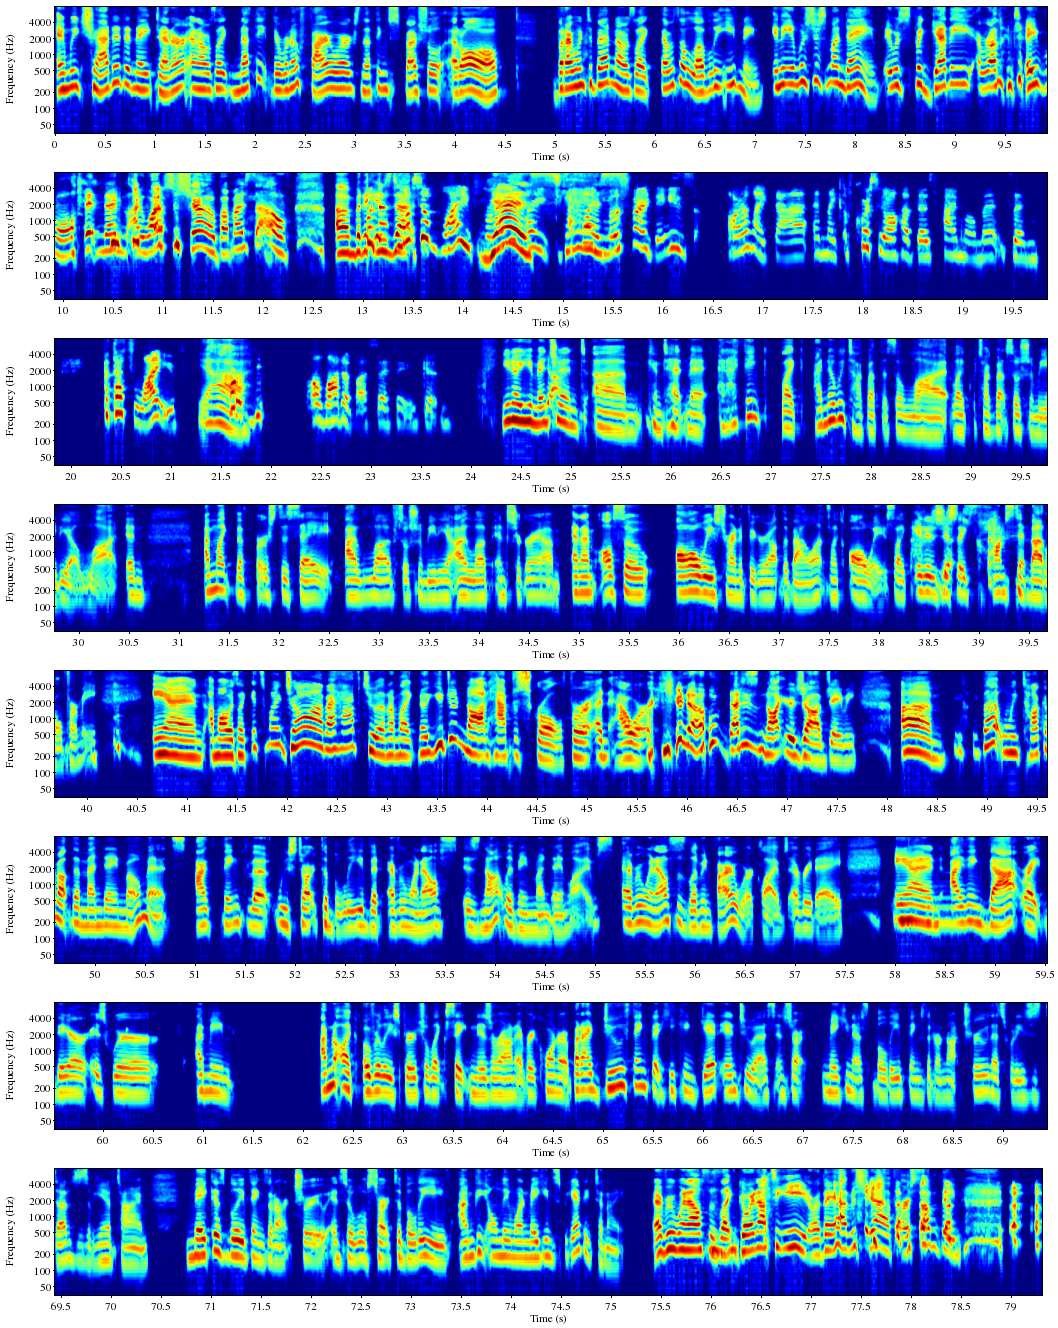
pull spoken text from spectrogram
and we chatted and ate dinner and i was like nothing there were no fireworks nothing special at all but i went to bed and i was like that was a lovely evening and it was just mundane it was spaghetti around the table and then i watched the show by myself um, but, but it is that most of life right? yes like, yes like most of our days are like that and like of course we all have those high moments and but that's life yeah a lot of us i think and you know, you mentioned yeah. um, contentment. And I think, like, I know we talk about this a lot. Like, we talk about social media a lot. And I'm like the first to say, I love social media. I love Instagram. And I'm also always trying to figure out the balance, like always. Like it is just yes. a constant battle for me. And I'm always like, it's my job. I have to. And I'm like, no, you do not have to scroll for an hour. you know, that is not your job, Jamie. Um, but when we talk about the mundane moments, I think that we start to believe that everyone else is not living mundane lives. Everyone else is living firework lives every day. And mm-hmm. I think that right there is where I mean, I'm not like overly spiritual like Satan is around every corner, but I do think that he can get into us and start making us believe things that are not true. That's what he's done since the beginning of time. Make us believe things that aren't true. And so we'll start to believe I'm the only one making spaghetti tonight. Everyone else is like mm-hmm. going out to eat or they have a chef or something.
